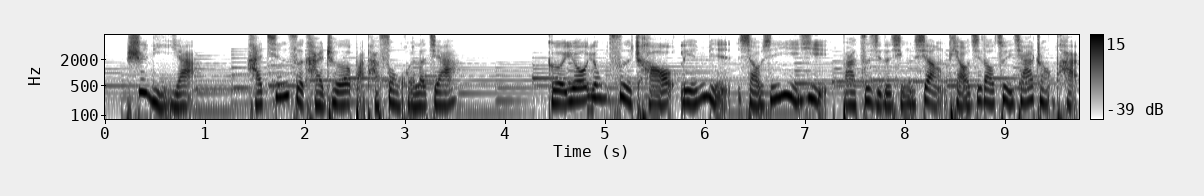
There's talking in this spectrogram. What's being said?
“是你呀”，还亲自开车把他送回了家。葛优用自嘲、怜悯、小心翼翼，把自己的形象调剂到最佳状态。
